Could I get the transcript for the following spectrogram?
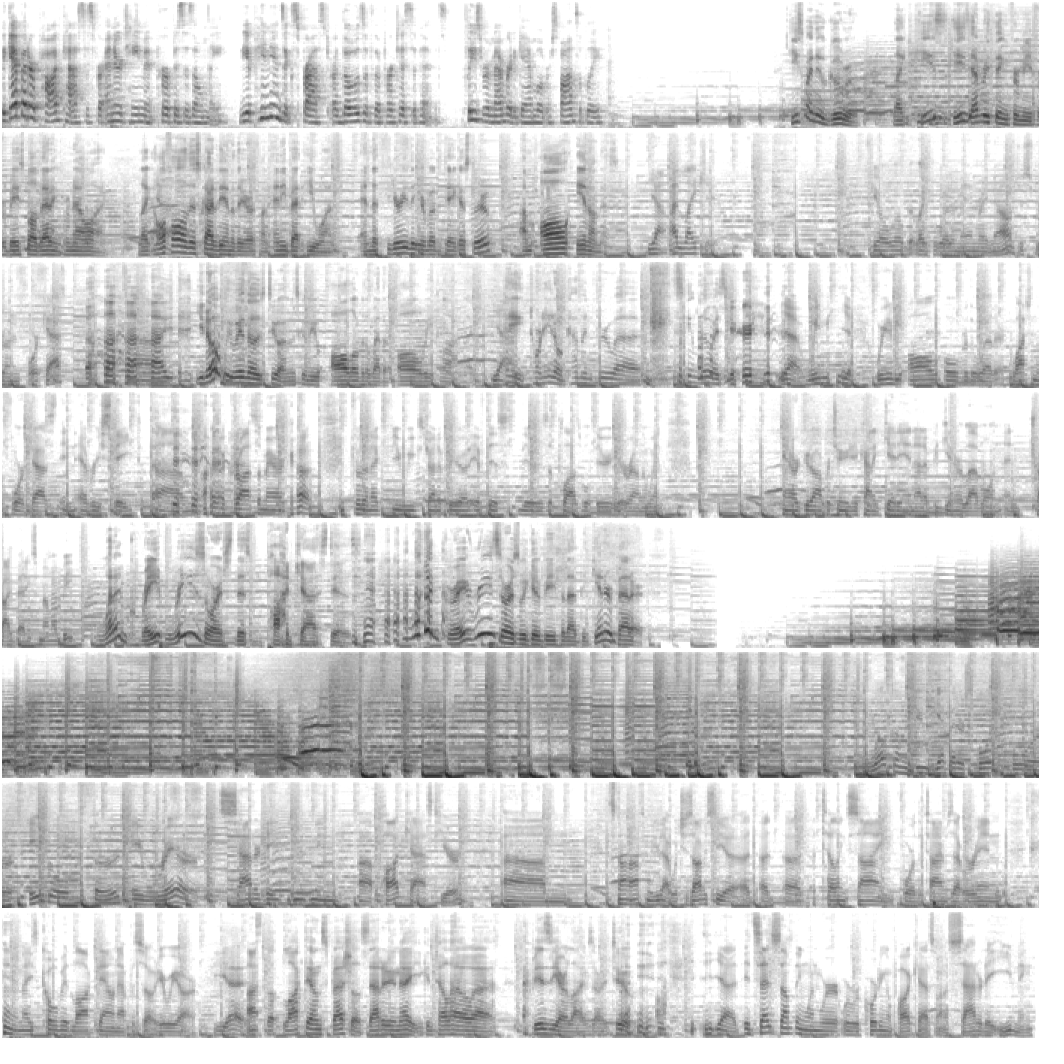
The Get Better podcast is for entertainment purposes only. The opinions expressed are those of the participants. Please remember to gamble responsibly. He's my new guru. Like he's he's everything for me for baseball betting from now on. Like I'll follow this guy to the end of the earth on any bet he wants. And the theory that you're about to take us through, I'm all in on this. Yeah, I like it. Feel a little bit like the weatherman right now, just running forecast. But, um, you know, if we win those two, I'm just going to be all over the weather all week long. Like, Yeah. Hey, tornado coming through uh, St. Louis here. yeah, we yeah, we're gonna be all over the weather, watching the forecast in every state um, across America for the next few weeks, trying to figure out if this there is a plausible theory here around the wind. And our good opportunity to kind of get in at a beginner level and, and try betting some MLB. what a great resource this podcast is. what a great resource we could be for that beginner bettor. Podcast here. Um, it's not often we do that, which is obviously a, a, a, a telling sign for the times that we're in. a nice COVID lockdown episode. Here we are. Yeah, it's the lockdown special Saturday night. You can tell how uh, busy our lives are too. yeah, it says something when we're we're recording a podcast on a Saturday evening.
